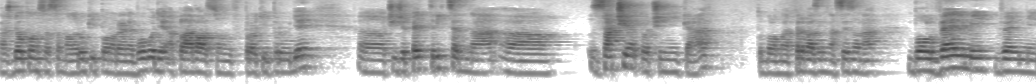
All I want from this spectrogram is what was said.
až do konca som mal ruky ponorené vo vode a plával som v protiprúde. Čiže 5.30 na začiatočníka, to bola moja prvá zimná sezóna, bol veľmi, veľmi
